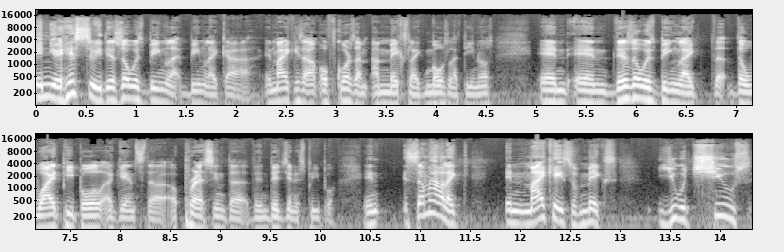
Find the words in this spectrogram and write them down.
in your history, there's always been like being like uh, in my case, I'm, of course, I'm, I'm mixed like most Latinos, and and there's always been like the, the white people against uh, oppressing the, the indigenous people, and somehow like in my case of mix, you would choose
